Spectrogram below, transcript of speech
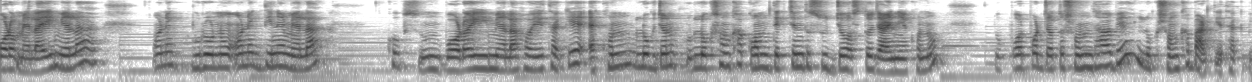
বড় মেলা, এই মেলা অনেক পুরনো, অনেক দিনের মেলা। খুব বড় এই মেলা হয়ে থাকে। এখন লোকজন, লোক সংখ্যা কম, দেখছেন তো সূর্য অস্ত যায়নি এখনও তো পরপর যত সন্ধ্যা হবে, লোক সংখ্যা বাড়তে থাকবে।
